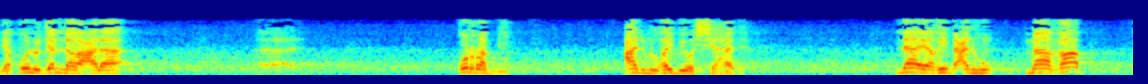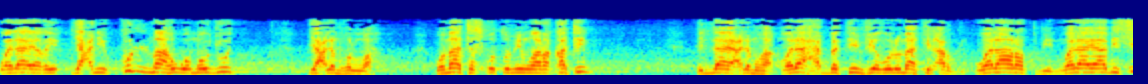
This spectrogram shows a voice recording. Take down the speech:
يقول جل وعلا قل ربي عالم الغيب والشهادة. لا يغيب عنه ما غاب ولا يغيب يعني كل ما هو موجود يعلمه الله. وما تسقط من ورقة إلا يعلمها ولا حبة في ظلمات الأرض ولا رطب ولا يابس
